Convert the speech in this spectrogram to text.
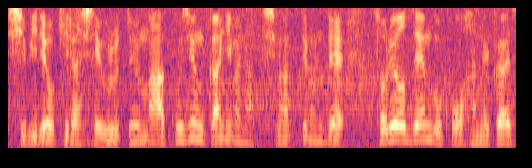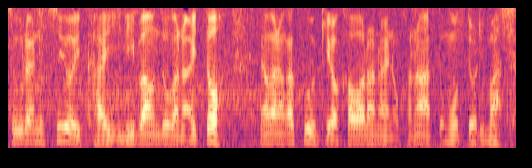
しびれを切らして売るという、まあ、悪循環にはなってしまっているのでそれを全部こう跳ね返すぐらいの強い買いリバウンドがないとなかなか空気は変わらないのかなと思っております。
